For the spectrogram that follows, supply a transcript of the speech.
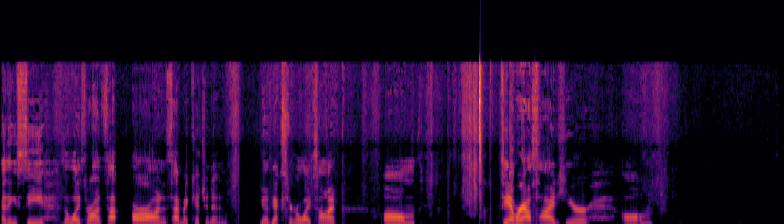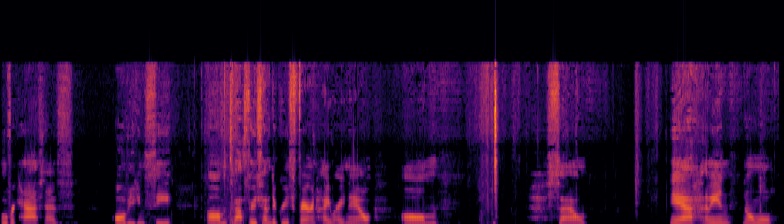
As you can see, the lights are on are on inside my kitchen, and you know the exterior lights on. Um, so yeah, we're outside here. Um, overcast, as all of you can see. Um, it's about 37 degrees Fahrenheit right now. Um, so, yeah, I mean, normal,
